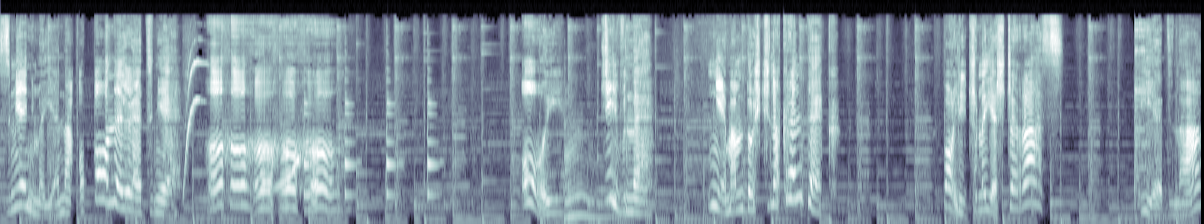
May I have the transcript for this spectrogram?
Zmieńmy je na opony letnie. Ho, ho, ho, ho, ho. Oj, dziwne. Nie mam dość nakrętek. Policzmy jeszcze raz. Jedna,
